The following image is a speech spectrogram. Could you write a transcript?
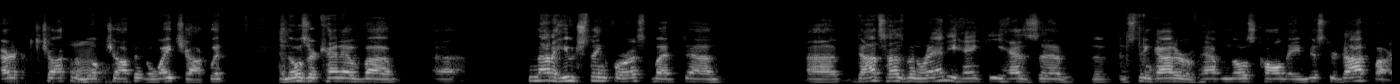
dark chocolate, oh. a milk chocolate, and a white chocolate, and those are kind of uh, uh, not a huge thing for us, but um, uh, Dot's husband, Randy Henke, has uh, the distinct honor of having those called a Mr. Dot bar.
